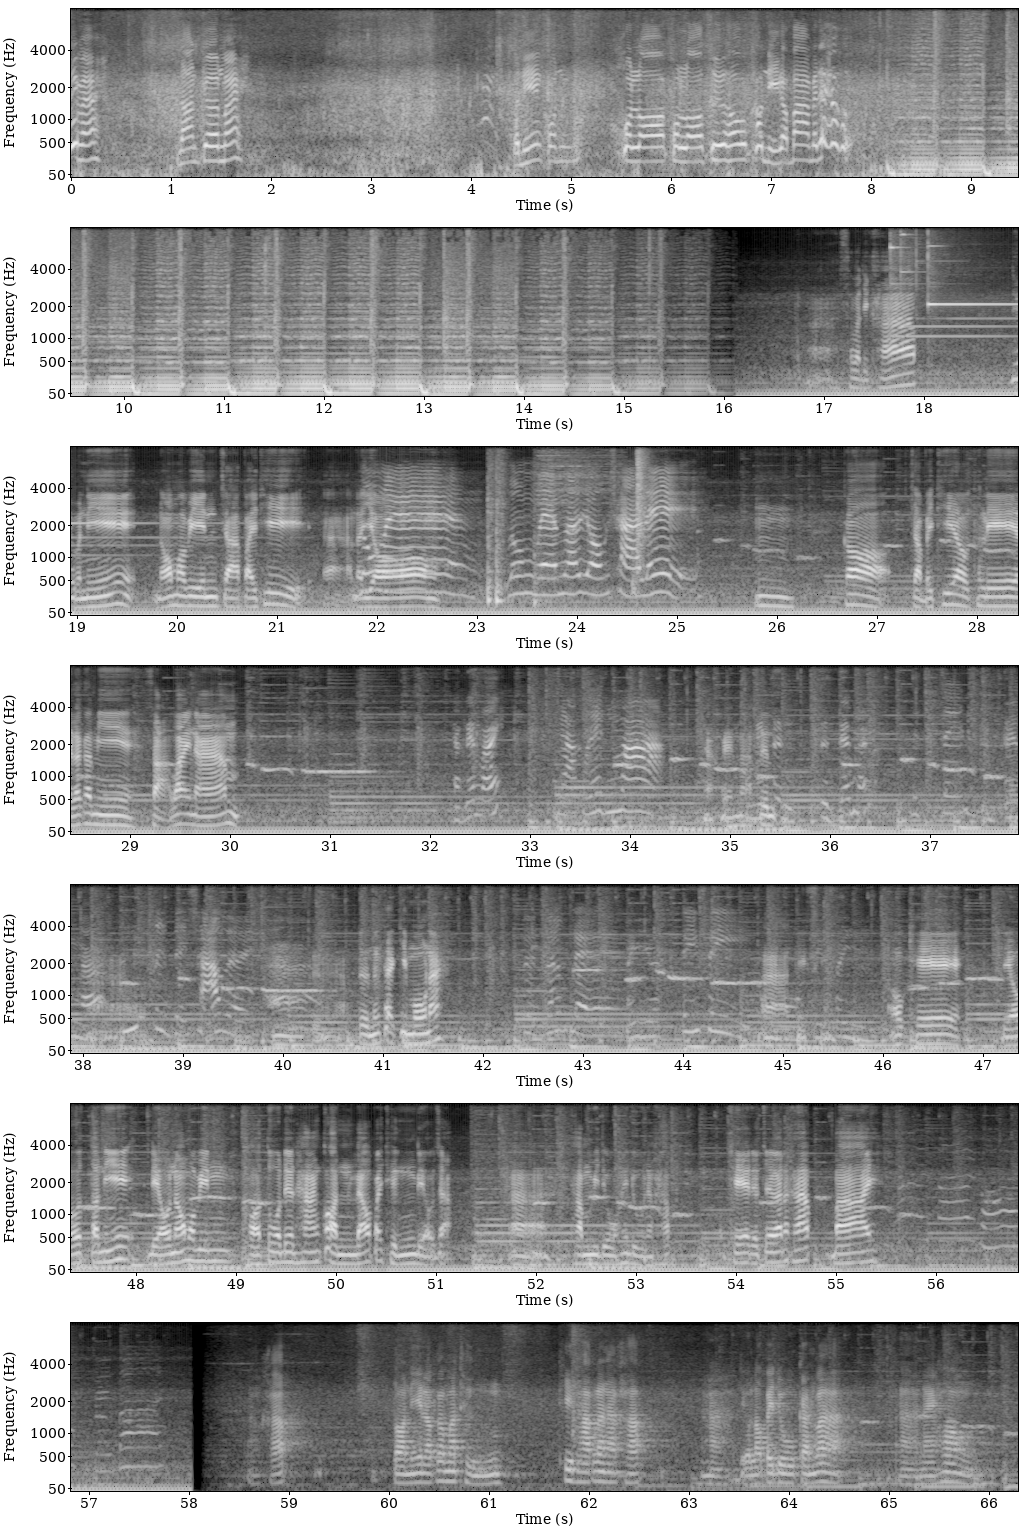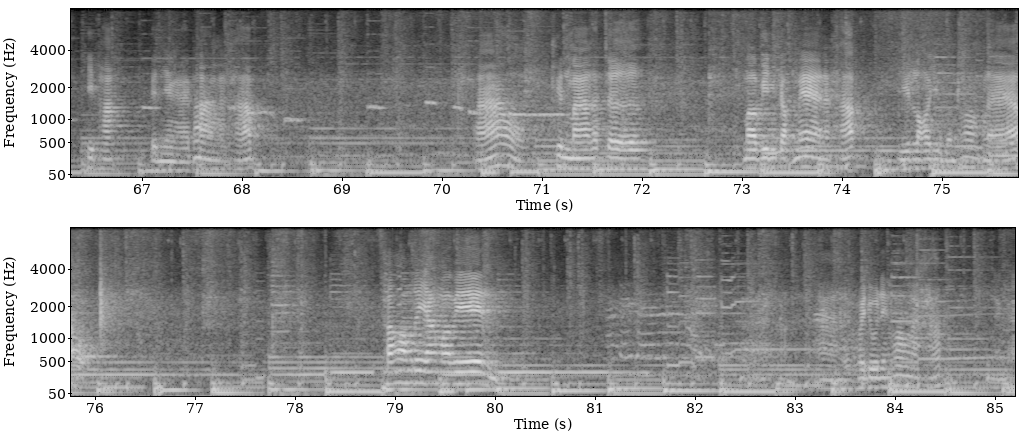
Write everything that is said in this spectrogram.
ใช่ไหมนานเกินไหมวันนี้คนคนรอคนรอซื้อเขาเขาหนีกลับบ้านไปแล้วสวัสดีครับ เดี๋ยววันนี้น้องมาวินจะไปที่อ่าระยอง โรงแรมระยองชาเล่ ก็จะไปเที่ยวทะเลแล้วก็มีสระว่ายน้อยากเล่นไหมอยากเล่นมากำอยากเล่นมากตื่ตื่นนตื่นเต้นไหมตื่นตื่นเต้นนะตื่นแต่เช้าเลยอืมตื่นครับตื่นตั้งแต่กี่โมงนะตื่นตั้งแต่ตีตีสี่อ่าตีตีสี่ สี่โอเค เดี๋ยวตอนนี้เดี๋ยวน้องมาวินขอตัวเดินทางก่อนแล้วไปถึงเดี๋ยวจะอ่าทำวิดีโอให้ดูนะครับ โอเค เดี๋ยวเจอกันนะครับ บาย ตอนนี้เราก็มาถึงที่พักแล้วนะครับ เดี๋ยวเราไปดูกันว่าในห้องที่พักเป็นยังไงบ้างนะครับ อ้าว ขึ้นมาก็เจอมาวินกับแม่นะครับยืนรออยู่บนห้องแล้วเข้าห้องหรือยังมาวินเดี๋ยวไปดูในห้องนะครับยังไง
